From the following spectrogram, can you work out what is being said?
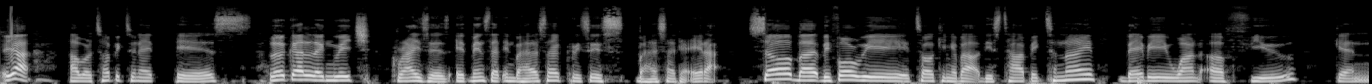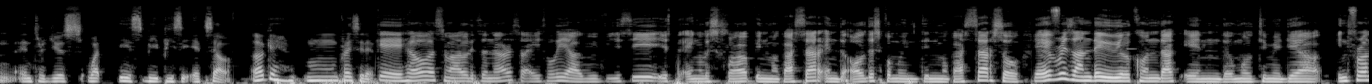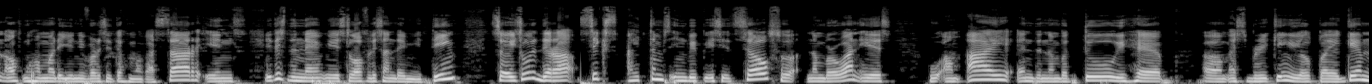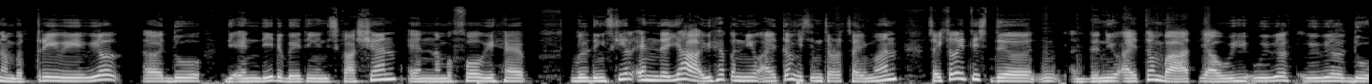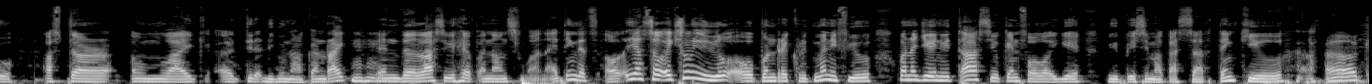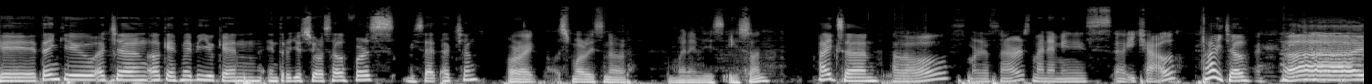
yeah, our topic tonight is local language crisis. It means that in Bahasa, krisis bahasa daerah. So, but before we talking about this topic tonight, maybe one of you can introduce what is BPC itself. Okay, mm, President. Okay, hello smart listeners. So actually, uh, BPC is the English club in Makassar and the oldest community in Makassar. So yeah, every Sunday we will conduct in the multimedia in front of Muhammadiyah University of Makassar. In it is the name is Lovely Sunday Meeting. So actually there are six items in BPC itself. So number one is Who Am I? And the number two we have um, as breaking we will play a game. Number three we will uh, do the ND debating and discussion. And number four we have building skill. And uh, yeah we have a new item. Is entertainment. So actually it is the the new item but yeah we we will we will do after um like uh, tidak digunakan right Mhm. and the last we have announcement i think that's all yeah so actually we will open recruitment if you wanna join with us you can follow IG BPC Makassar thank you Okay, thank you, Achang. Okay, maybe you can introduce yourself first beside Achang. All right, smart listener. My name is Isan. Hi, Iksan. Hello, smart listeners. My name is uh, Ichal. Hi, Chal. Hi.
